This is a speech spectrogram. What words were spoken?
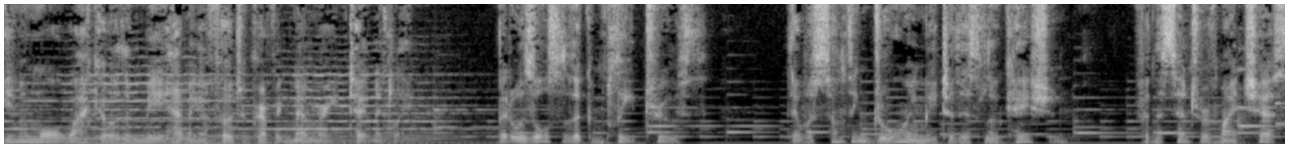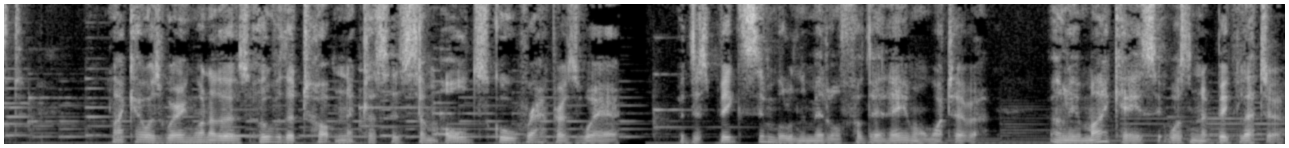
Even more wacko than me having a photographic memory, technically. But it was also the complete truth. There was something drawing me to this location, from the center of my chest, like I was wearing one of those over the top necklaces some old school rappers wear, with this big symbol in the middle for their name or whatever. Only in my case, it wasn't a big letter,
